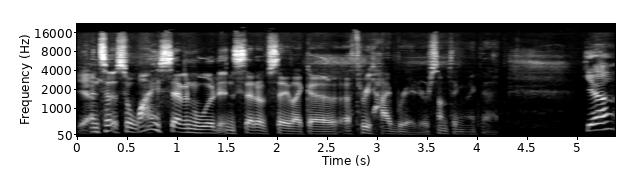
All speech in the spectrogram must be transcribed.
Yeah. And so, so why seven wood instead of say like a, a three hybrid or something like that? Yeah,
